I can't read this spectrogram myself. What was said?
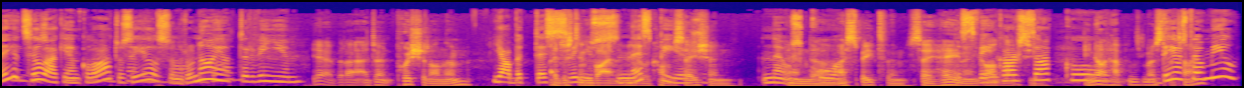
ejat cilvēkiem klāt uz ielas un runājat ar viņiem. Yeah, Jā, bet es viņus nespiežu. Ne uz and, uh, ko. Uh, them, say, hey, es man, vienkārši saku, you know, Dievs tev mīl.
